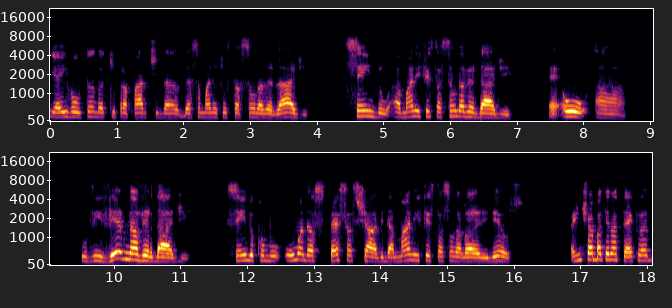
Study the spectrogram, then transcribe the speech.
e aí voltando aqui para a parte da, dessa manifestação da verdade, sendo a manifestação da verdade é, ou a, o viver na verdade sendo como uma das peças-chave da manifestação da glória de Deus, a gente vai bater na tecla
